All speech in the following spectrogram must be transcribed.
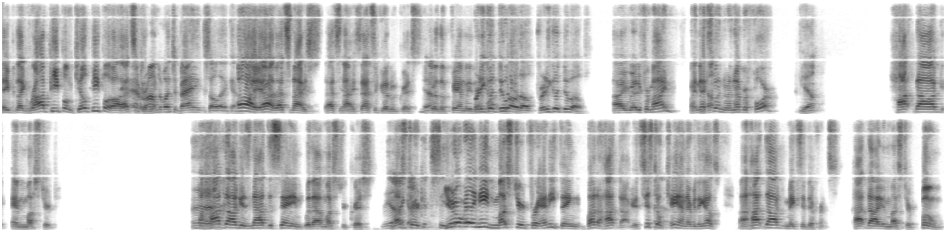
They like rob people and kill people. Oh, that's Yeah, a good robbed one. a bunch of banks, all that kind of Oh stuff. yeah, that's nice. That's Yeah. nice. That's a good one, Chris. Yeah. For the family. Pretty good duo, listen. though. Pretty good duo. Are you ready for mine? My next Yeah. one, my number four, Yeah. hot dog and mustard. A Eh, hot dog is not the same without mustard, Chris. yeah, mustard. you it. don't really need mustard for anything but a hot dog. It's just okay on everything else. A hot dog makes a difference. Hot dog and mustard. Boom.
